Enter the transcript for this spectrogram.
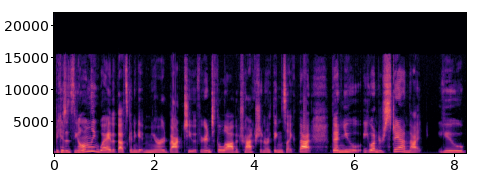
because it's the only way that that's going to get mirrored back to you if you're into the law of attraction or things like that then you you understand that you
